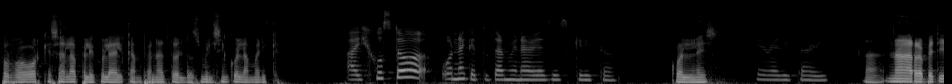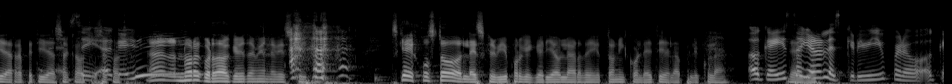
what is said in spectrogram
Por favor, que sea la película del campeonato del 2005 en la América. Ay, justo una que tú también habías escrito, ¿Cuál es? Hereditary. Ah, nada, repetida, repetida, saca Sí, otra, saca ok. otra. Ah, no, no recordaba que yo también la había escrito. es que justo la escribí porque quería hablar de Tony Colette y de la película Ok, esta yo no la escribí, pero ok,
